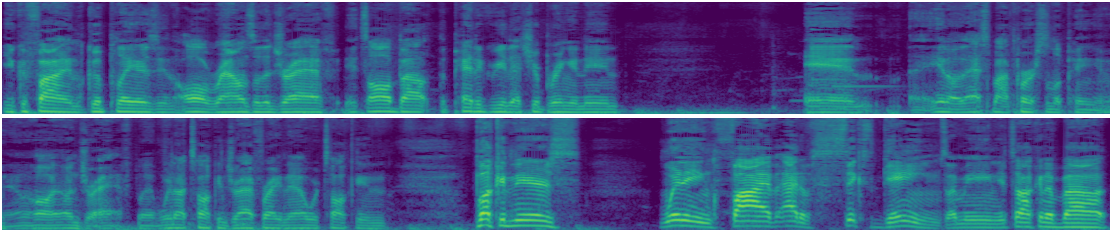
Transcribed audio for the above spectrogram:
You can find good players in all rounds of the draft. It's all about the pedigree that you're bringing in. And, you know, that's my personal opinion on, on draft. But we're not talking draft right now. We're talking Buccaneers winning five out of six games. I mean, you're talking about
